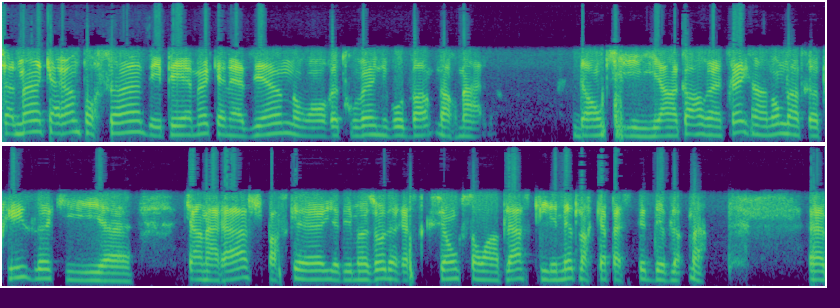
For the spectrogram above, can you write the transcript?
Seulement 40% des PME canadiennes ont retrouvé un niveau de vente normal. Donc, il y a encore un très grand nombre d'entreprises qui, euh, qui en arrachent parce qu'il y a des mesures de restriction qui sont en place qui limitent leur capacité de développement. Euh,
